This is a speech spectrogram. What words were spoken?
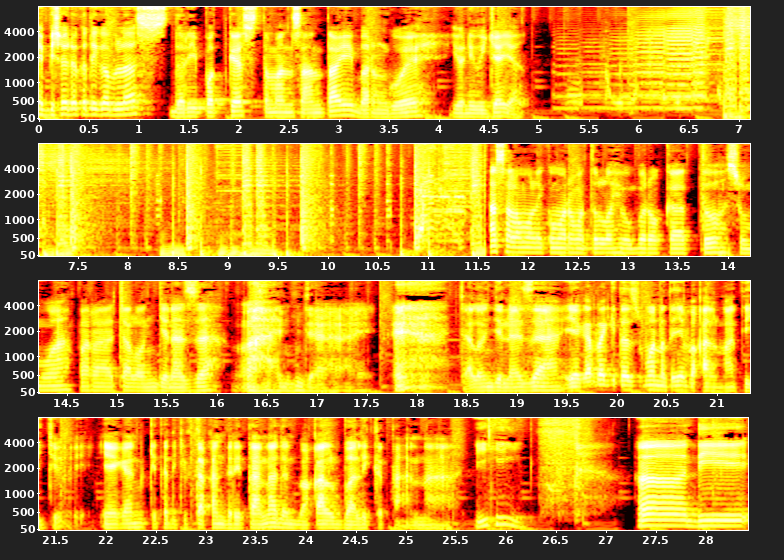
Episode ke-13 dari podcast Teman Santai bareng gue, Yoni Wijaya. Assalamualaikum warahmatullahi wabarakatuh semua para calon jenazah. Anjay. Calon jenazah. Ya karena kita semua nantinya bakal mati cuy. Ya kan kita diciptakan dari tanah dan bakal balik ke tanah. Hihi Uh, di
